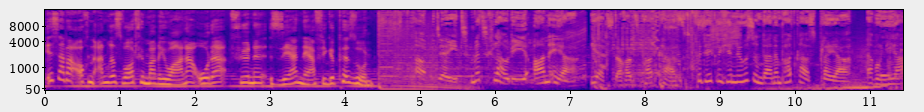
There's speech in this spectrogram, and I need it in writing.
ist aber auch ein anderes Wort für Marihuana oder für eine sehr nervige Person. Update mit Claudi on Air. Jetzt auch als Podcast. Für tägliche News in deinem Podcast-Player. Abonniere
